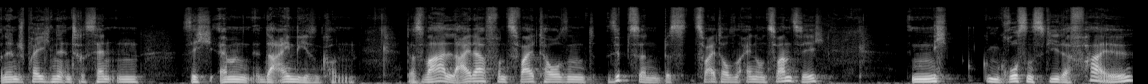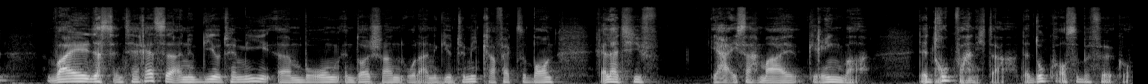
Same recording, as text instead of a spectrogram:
und entsprechende Interessenten sich ähm, da einlesen konnten. Das war leider von 2017 bis 2021 nicht im großen Stil der Fall, weil das Interesse, eine Geothermiebohrung in Deutschland oder eine Geothermiekraftwerk zu bauen, relativ, ja, ich sag mal, gering war. Der Druck war nicht da, der Druck aus der Bevölkerung.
